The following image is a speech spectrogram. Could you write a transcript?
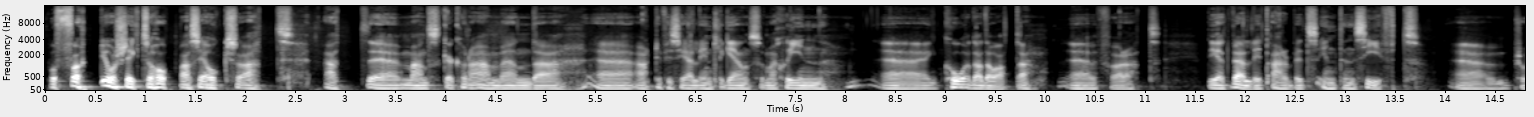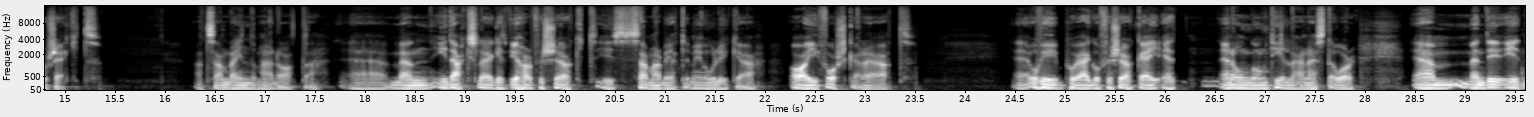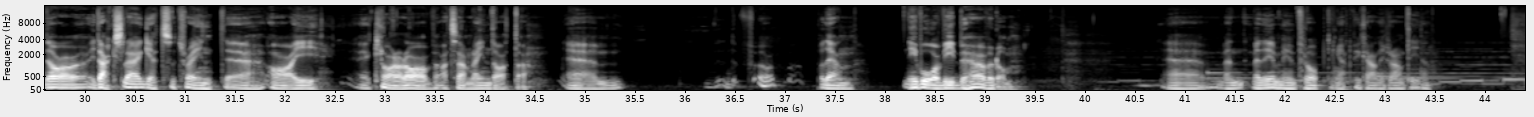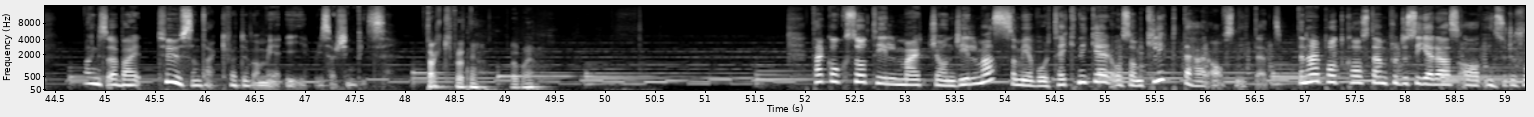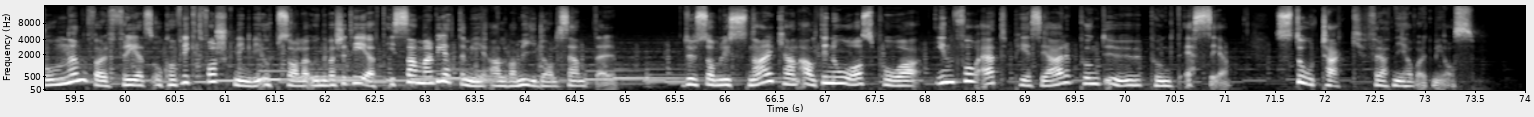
På 40 års sikt så hoppas jag också att, att eh, man ska kunna använda eh, artificiell intelligens och maskinkoda eh, data eh, för att det är ett väldigt arbetsintensivt eh, projekt att samla in de här data. Eh, men i dagsläget vi har försökt i samarbete med olika AI-forskare att eh, och vi är på väg att försöka i ett, en omgång till här nästa år. Ehm, men det, idag, i dagsläget så tror jag inte AI eh, klarar av att samla in data ehm, på den nivå vi behöver dem. Ehm, men, men det är min förhoppning att vi kan i framtiden. Magnus Öberg, tusen tack för att du var med i Researching Peace. Tack för att ni var med. Tack också till Mert John Gilmas som är vår tekniker och som klippt det här avsnittet. Den här podcasten produceras av Institutionen för freds och konfliktforskning vid Uppsala universitet i samarbete med Alva Myrdal Center. Du som lyssnar kan alltid nå oss på info.pcr.uu.se. Stort tack för att ni har varit med oss.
